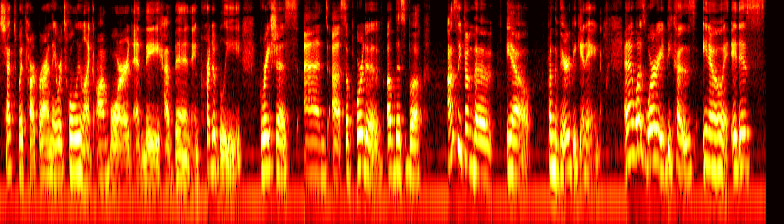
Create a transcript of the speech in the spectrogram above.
checked with harper and they were totally like on board and they have been incredibly gracious and uh, supportive of this book honestly from the you know from the very beginning and i was worried because you know it is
